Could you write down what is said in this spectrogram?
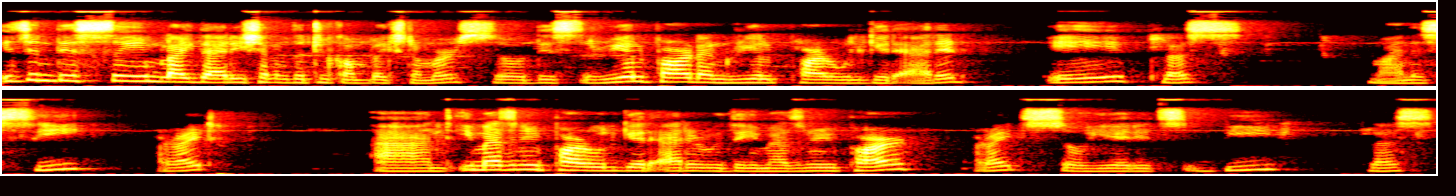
isn't this same like the addition of the two complex numbers? So this real part and real part will get added. A plus minus c all right? And imaginary part will get added with the imaginary part all right? So here it's b plus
